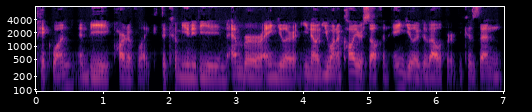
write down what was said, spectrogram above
pick one and be part of like the community in Ember or Angular. You know, you want to call yourself an Angular developer because then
